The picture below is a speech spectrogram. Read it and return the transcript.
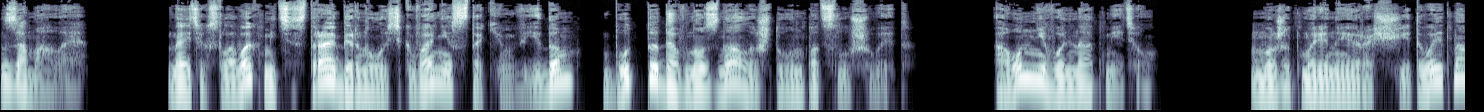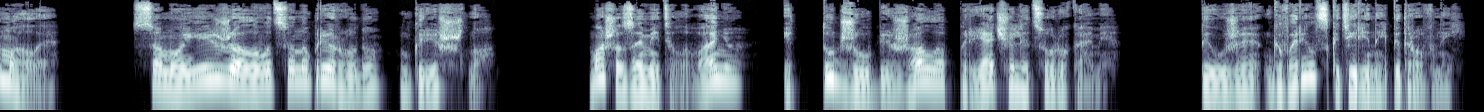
за малое». На этих словах медсестра обернулась к Ване с таким видом, будто давно знала, что он подслушивает. А он невольно отметил. Может, Марина и рассчитывает на малое? Самой ей жаловаться на природу грешно. Маша заметила Ваню и тут же убежала, пряча лицо руками. — Ты уже говорил с Катериной Петровной?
